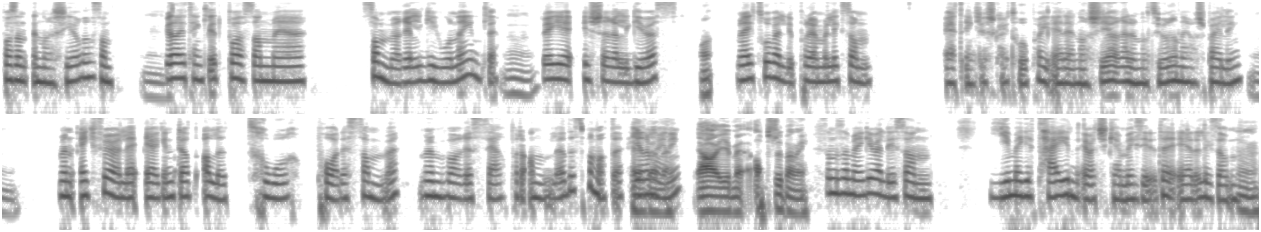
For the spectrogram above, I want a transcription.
på sånn energier og sånn. Mm. For jeg har tenkt litt på sånn med samme religion, egentlig. Mm. For jeg er ikke religiøs. Nei. Men jeg tror veldig på det med liksom Jeg vet egentlig ikke hva jeg tror på. Er det energier? Er det naturen? Jeg har ikke peiling. Mm. Men jeg føler egentlig at alle tror på det samme, men vi bare ser på det annerledes, på en måte. Gir det mening? Ja, gir meg absolutt mening. Sånn som jeg er veldig sånn Gi meg et tegn. Jeg vet ikke hvem jeg sier det til. Er det liksom Mm.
